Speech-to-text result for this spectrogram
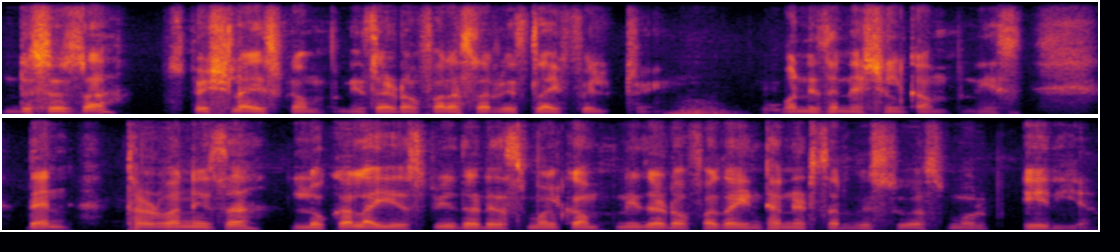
This is a specialized companies that offer a service like filtering. One is the national companies. Then third one is a local ISP that is a small company that offer the internet service to a small area.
